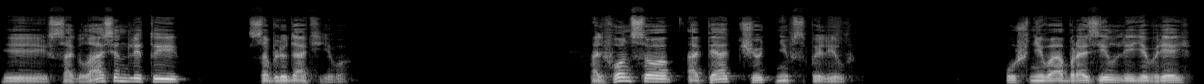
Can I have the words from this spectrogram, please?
И согласен ли ты соблюдать его? Альфонсо опять чуть не вспылил. Уж не вообразил ли еврей,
